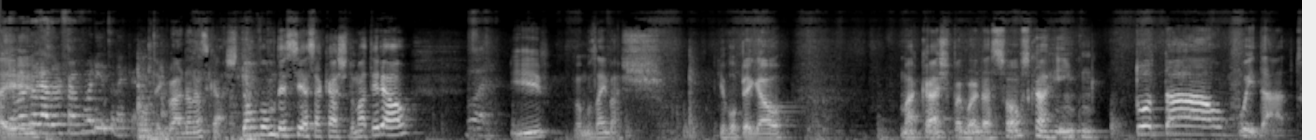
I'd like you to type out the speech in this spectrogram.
Aí. É meu jogador favorito, né, cara? Vamos ter que guardar nas caixas. Então vamos descer essa caixa do material Bora. e vamos lá embaixo. Eu vou pegar o- uma caixa para guardar só os carrinhos com total cuidado.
